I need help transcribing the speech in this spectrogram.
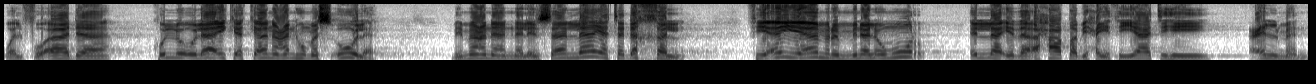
والفؤاد كل أولئك كان عنه مسؤولا بمعنى أن الإنسان لا يتدخل في أي أمر من الأمور إلا إذا أحاط بحيثياته علما.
